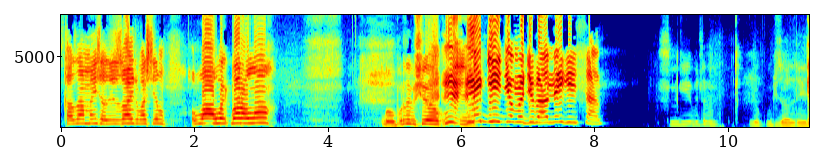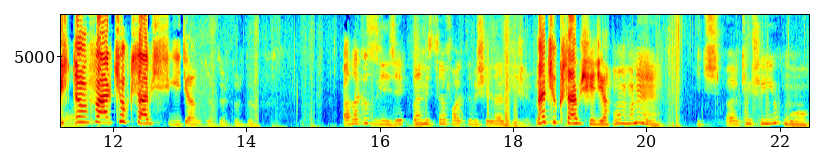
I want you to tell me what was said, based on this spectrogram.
Kazanmaya çalışacağız. Haydi başlayalım. Allahu Ekber Allah. Bu burada bir şey yok. Ne, ne giyeceğim acaba ne giysem? Şunu giyebilirim. Yok bu güzel değil ya. Üstüm fer çok güzel bir şey giyeceğim. Dur dur dur dur. Ada kız giyecek. Ben ise farklı bir şeyler giyeceğim. Ben çok güzel bir şey giyeceğim. Oğlum bu ne? Hiç erkek şeyi yok mu?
